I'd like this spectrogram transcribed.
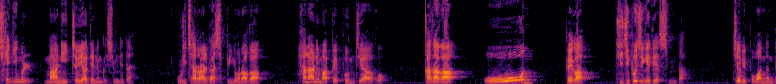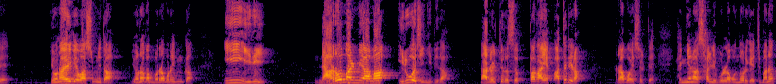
책임을 많이 져야 되는 것입니다. 우리 잘 알다시피 요나가 하나님 앞에 범죄하고 가다가 온 배가 뒤집어지게 되었습니다. 제비 뽑았는데 요나에게 왔습니다. 요나가 뭐라고 그럽니까? 이 일이 나로 말미암아 이루어진 일이다. 나를 들어서 바다에 빠뜨리라. 라고 했을 때 행여나 살리보려고 노력했지만은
